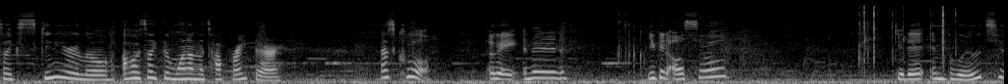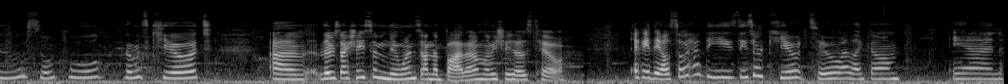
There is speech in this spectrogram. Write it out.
It's like skinnier little, oh, it's like the one on the top right there. That's cool. Okay, and then you can also get it in blue too, so cool. That was cute. Um, there's actually some new ones on the bottom. Let me show you those too. Okay, they also have these. These are cute too, I like them. And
